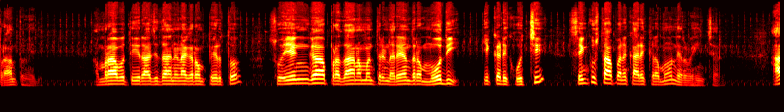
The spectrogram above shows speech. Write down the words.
ప్రాంతం ఇది. అమరావతి రాజధాని నగరం పేరుతో స్వయంగా ప్రధానమంత్రి నరేంద్ర మోదీ ఇక్కడికి వచ్చి శంకుస్థాపన కార్యక్రమం నిర్వహించారు. ఆ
